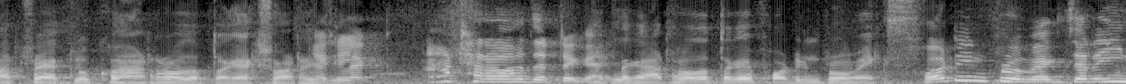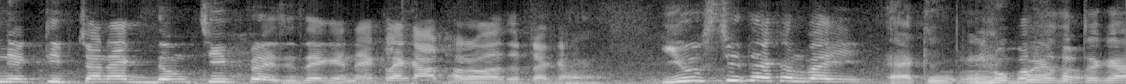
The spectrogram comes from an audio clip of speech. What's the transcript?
মাত্র এক লক্ষ আঠারো হাজার টাকা একশো আঠাশ এক লাখ আঠারো হাজার টাকা। এক লাখ আঠারো হাজার টাকায় fourteen pro max fourteen pro max যারা ইনঅ্যাক্টিভ চান একদম চিপ প্রাইসে দেখেন এক লাখ আঠারো হাজার টাকা। ইউজটি দেখেন ভাই এক নব্বই হাজার টাকা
